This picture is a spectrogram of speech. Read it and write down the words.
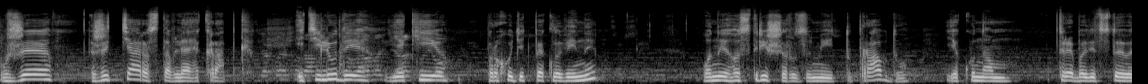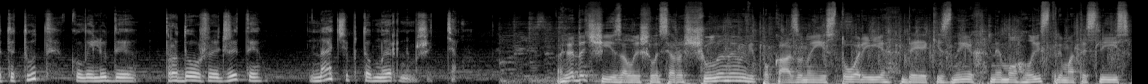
вже життя розставляє крапки. І ті люди, які проходять пекло війни, вони гостріше розуміють ту правду, яку нам треба відстоювати тут, коли люди продовжують жити, начебто мирним життям. Глядачі залишилися розчуленими від показаної історії. Деякі з них не могли стримати сліз.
